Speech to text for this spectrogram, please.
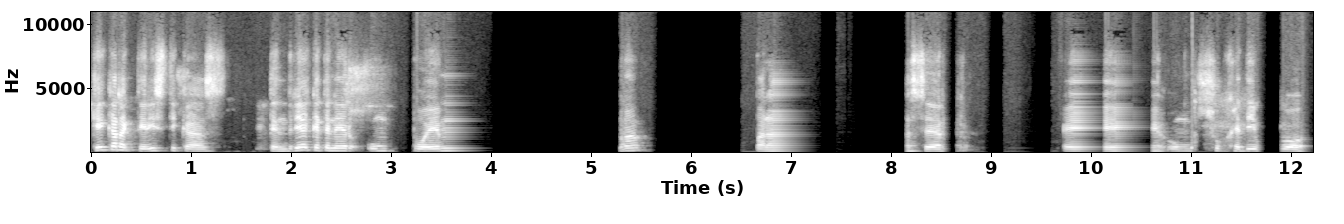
¿qué características tendría que tener un poema para ser eh, un subjetivo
